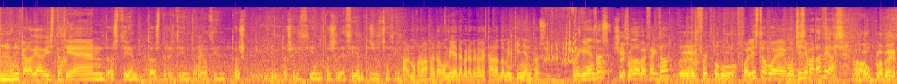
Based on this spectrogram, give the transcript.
nunca lo había visto. 100, 200, 300, 400, 500, 600, 700, 800. A lo mejor me falta algún billete, pero creo que están los 2500. ¿2500? Sí. ¿Todo perfecto? Perfecto, todo. Pues listo, pues muchísimas gracias. Nada, un placer.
